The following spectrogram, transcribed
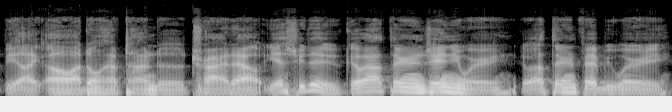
be like, oh, I don't have time to try it out. Yes, you do. Go out there in January. Go out there in February.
